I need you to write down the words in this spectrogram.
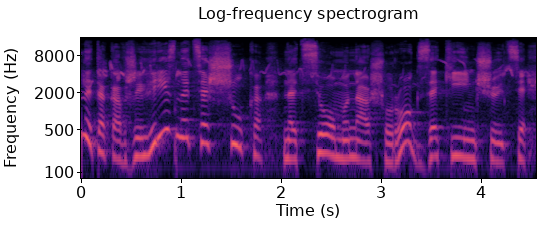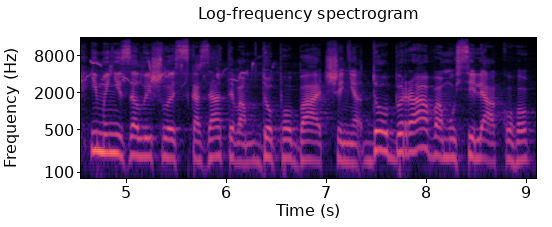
Не така вже грізна ця щука. На цьому наш урок закінчується, і мені залишилось сказати вам до побачення, добра вам усілякого.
